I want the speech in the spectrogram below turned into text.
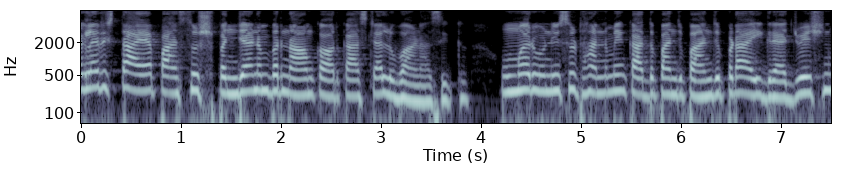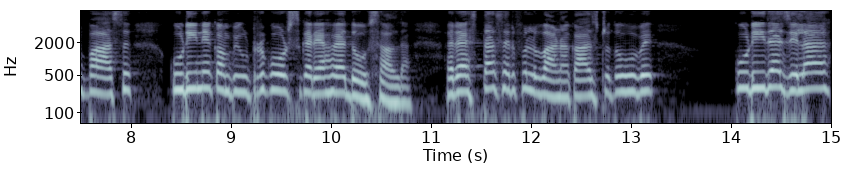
ਅਗਲਾ ਰਿਸ਼ਤਾ ਆਇਆ 556 ਨੰਬਰ ਨਾਮ ਕੌਰ ਕਾਸਟ ਹੈ ਲੁਬਾਣਾ ਸਿੱਖ। ਉਮਰ 1998 ਕੱਦ 55 ਪੜ੍ਹਾਈ ਗ੍ਰੈਜੂਏਸ਼ਨ ਪਾਸ ਕੁੜੀ ਨੇ ਕੰਪਿਊਟਰ ਕੋਰਸ ਕਰਿਆ ਹੋਇਆ 2 ਸਾਲ ਦਾ। ਰਸਤਾ ਸਿਰਫ ਲੁਬਾਣਾ ਕਾਸਟ ਤੋਂ ਹੋਵੇ। ਕੁੜੀ ਦਾ ਜ਼ਿਲ੍ਹਾ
